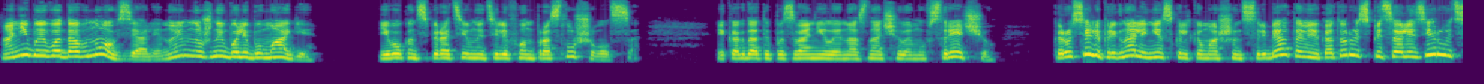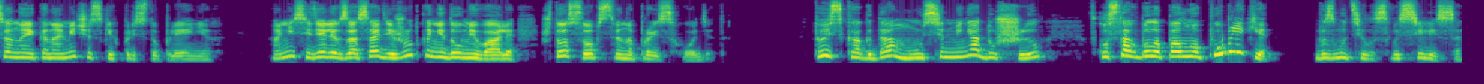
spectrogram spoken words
Они бы его давно взяли, но им нужны были бумаги. Его конспиративный телефон прослушивался. И когда ты позвонила и назначила ему встречу, Карусели пригнали несколько машин с ребятами, которые специализируются на экономических преступлениях. Они сидели в засаде и жутко недоумевали, что, собственно, происходит. То есть, когда Мусин меня душил, в кустах было полно публики? Возмутилась Василиса.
